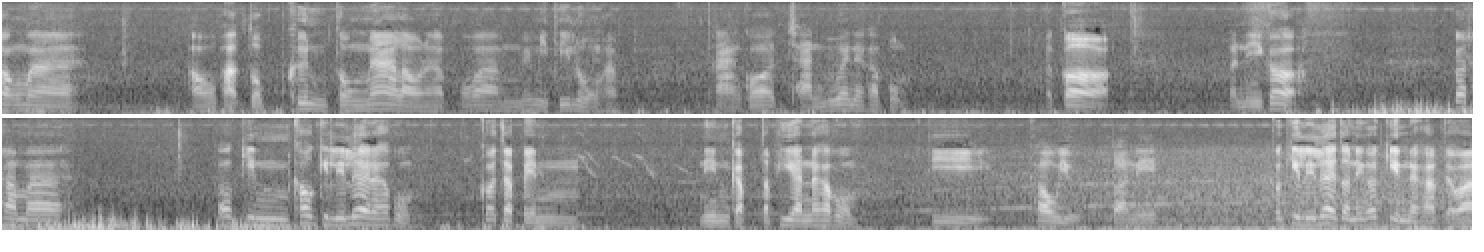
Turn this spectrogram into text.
ต้องมาเอาผักตบขึ้นตรงหน้าเรานะครับ เพราะว่ามันไม่มีที่ลงครับ ทางก็ชันด้วยนะครับผม แล้วก็วันนี้ก็ก็ทำมา ก็กินเข้ากินเรื่อยๆนะครับผม ก็จะเป็นนินกับตะเพียนนะครับผม ที่เข้าอยู่ตอนนี้ ก็กินเรื่อยๆ ตอนนี้ก็กินนะครับ แต่ว่า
